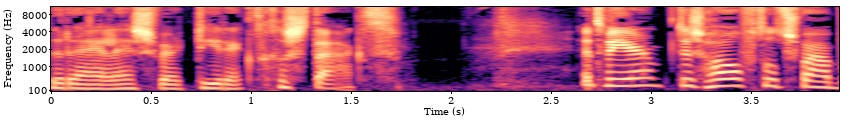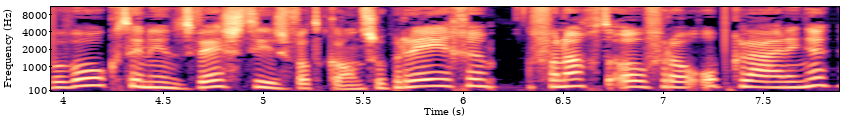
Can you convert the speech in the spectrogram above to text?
De rijles werd direct gestaakt. Het weer, het is half tot zwaar bewolkt en in het westen is wat kans op regen. Vannacht overal opklaringen.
